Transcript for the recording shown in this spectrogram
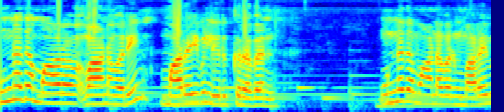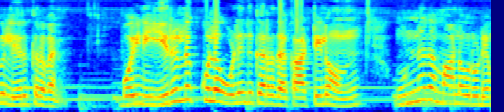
உன்னதமானவரின் மறைவில் இருக்கிறவன். உன்னதமானவன் மறைவில் இருக்கிறவன். போய் நீ இருளுக்குள்ளே ஒளிந்துக்கிறத காட்டிலும் உன்னதமானவருடைய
